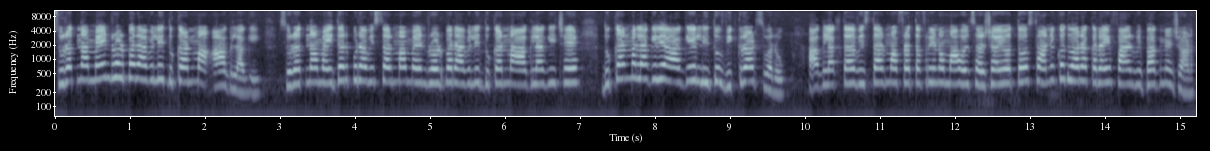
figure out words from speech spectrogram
સુરતના મેઇન રોડ પર આવેલી દુકાનમાં આગ લાગી. સુરતના મૈધરપુરા વિસ્તારમાં મેઇન રોડ પર આવેલી દુકાનમાં આગ લાગી છે. દુકાનમાં લાગેલી આગે લીધું વિકરાળ સ્વરૂપ. આગ લાગતા વિસ્તારમાં અફરાતફરીનો માહોલ સર્જાયો હતો. સ્થાનિકો દ્વારા કરાઈ ફાયર વિભાગને જાણ.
